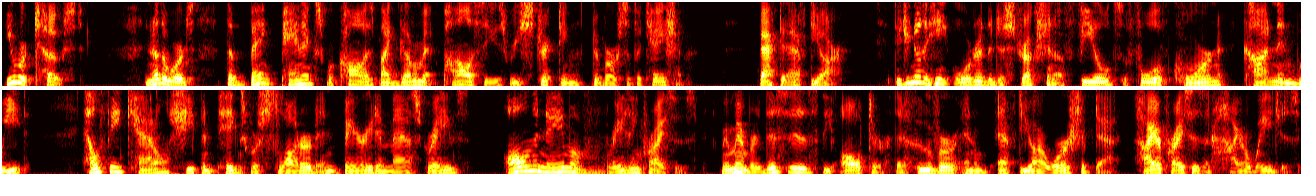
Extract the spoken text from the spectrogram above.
you were toast. In other words, the bank panics were caused by government policies restricting diversification. Back to FDR. Did you know that he ordered the destruction of fields full of corn, cotton, and wheat? Healthy cattle, sheep, and pigs were slaughtered and buried in mass graves, all in the name of raising prices. Remember, this is the altar that Hoover and FDR worshipped at higher prices and higher wages.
